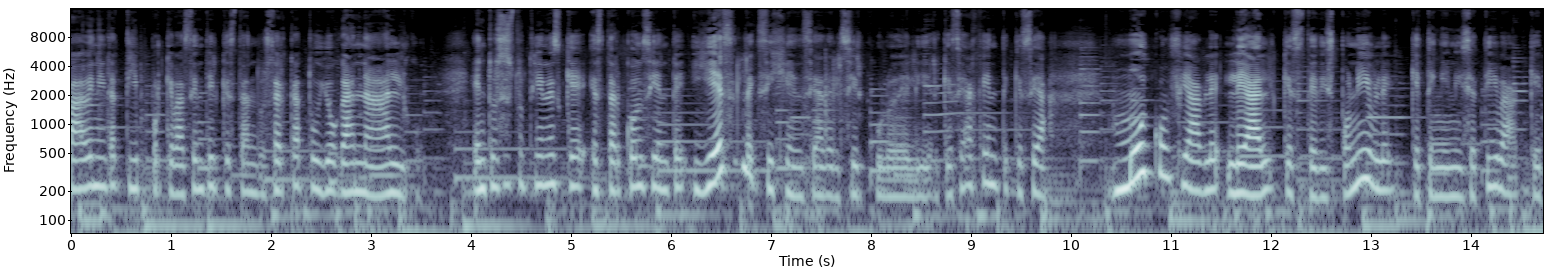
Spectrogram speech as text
va a venir a ti porque va a sentir que estando cerca tuyo gana algo. Entonces tú tienes que estar consciente y esa es la exigencia del círculo de líder, que sea gente que sea muy confiable, leal, que esté disponible, que tenga iniciativa, que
